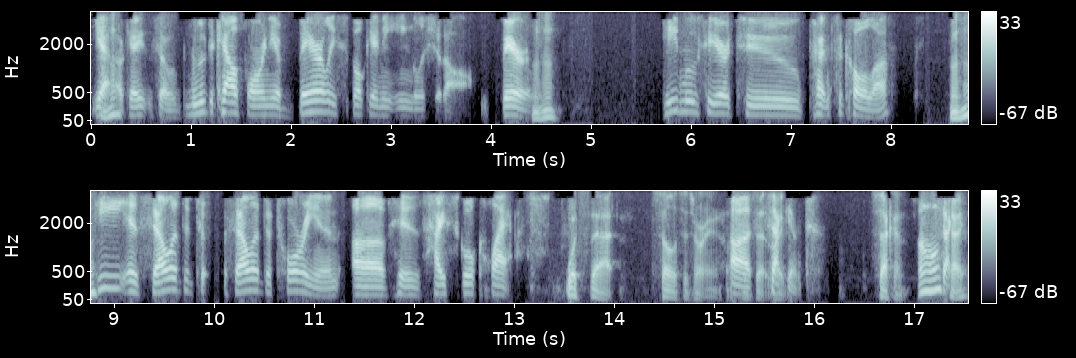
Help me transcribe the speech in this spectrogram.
Yeah. Mhm. Okay. So moved to California. Barely spoke any English at all. Barely. He moves here to Pensacola. hmm He is salutatorian of his high school class. What's that? Salutatorian. Uh, that, like? second. second. Oh, okay. Second.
